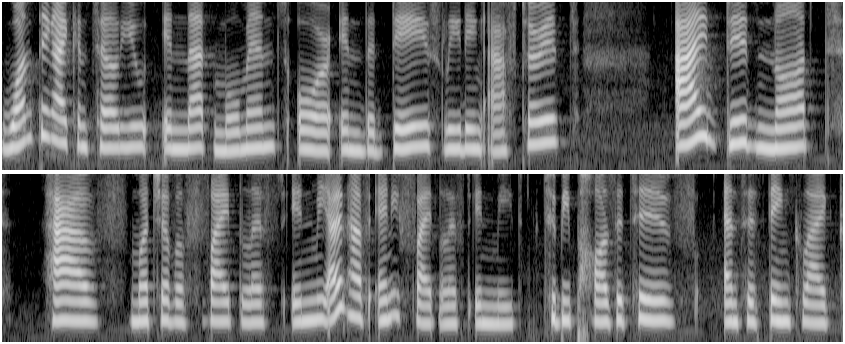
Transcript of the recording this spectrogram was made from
one thing I can tell you in that moment or in the days leading after it, I did not have much of a fight left in me. I didn't have any fight left in me to be positive and to think like,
